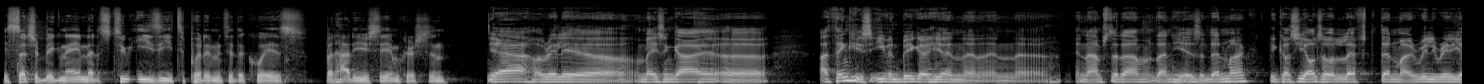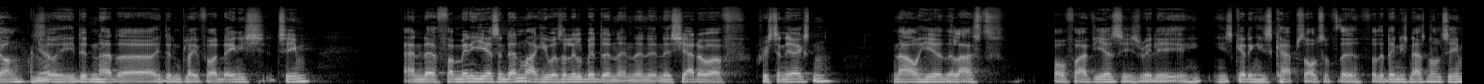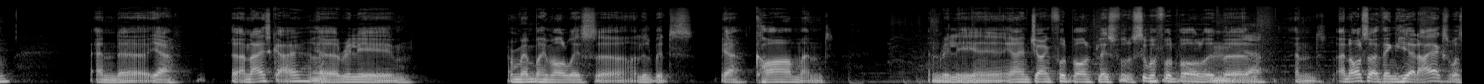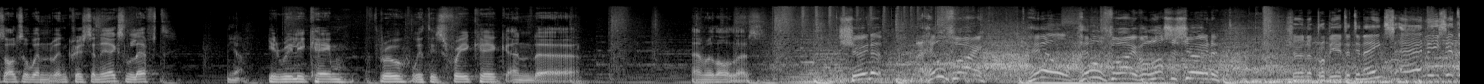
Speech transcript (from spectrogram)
He's such a big name that it's too easy to put him into the quiz. But how do you see him, Christian? Yeah, a really uh, amazing guy. Uh, I think he's even bigger here in in uh, in Amsterdam than he is in Denmark because he also left Denmark really really young. So he didn't had uh, he didn't play for a Danish team, and uh, for many years in Denmark he was a little bit in, in, in the shadow of Christian Eriksen. Now here the last four or five years he's really he's getting his caps also for the for the Danish national team, and uh, yeah, a nice guy. Uh, really. um, I remember him always uh, a little bit, yeah, calm and and really uh, yeah, enjoying football. Plays full, super football with, uh, yeah. and and also I think he at Ajax was also when when Christian Eriksen left, Yeah. he really came through with his free kick and uh, and with all that. Schöne, heel vrij. Heel, heel vrij van Lasse Schöne. Schöne probeert het ineens en die zit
